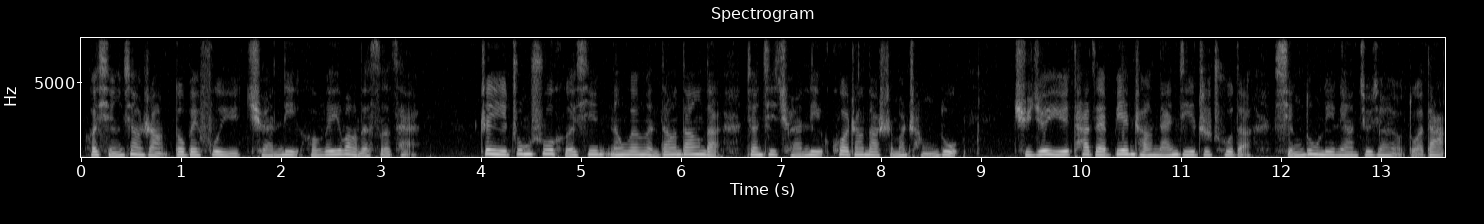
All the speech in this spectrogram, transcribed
和形象上都被赋予权力和威望的色彩。这一中枢核心能稳稳当当地将其权力扩张到什么程度，取决于它在边城南极之处的行动力量究竟有多大。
